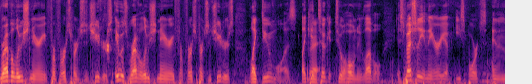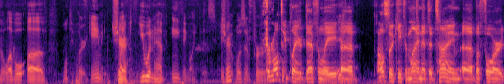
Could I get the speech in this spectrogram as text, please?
revolutionary for first-person shooters. It was revolutionary for first-person shooters, like Doom was. Like Right. it took it to a whole new level, especially in the area of esports and in the level of multiplayer gaming. Sure. Like, you wouldn't have anything like this if Sure. it wasn't for. for multiplayer definitely Yeah. uh, also keep in mind at the time uh, before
